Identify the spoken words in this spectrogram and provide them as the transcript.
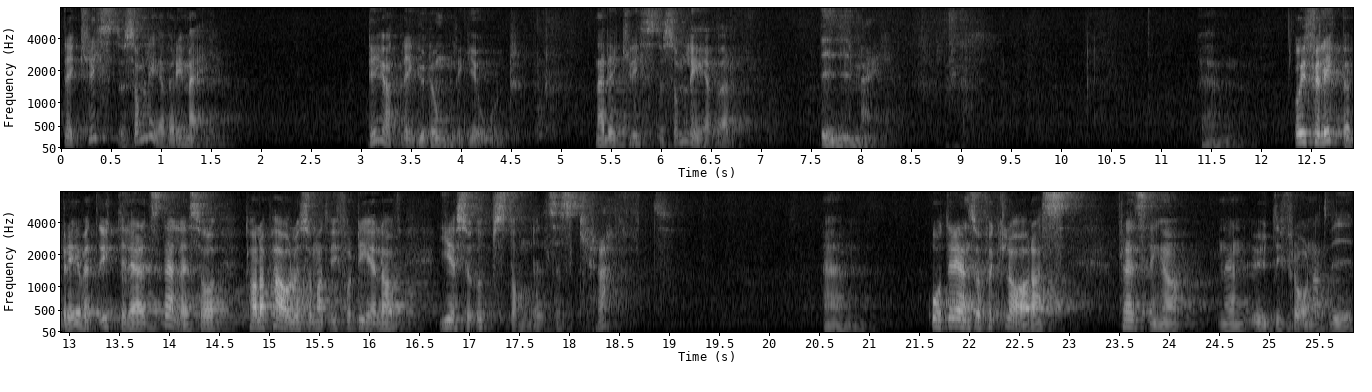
det är Kristus som lever i mig. Det är ju att bli gudomliggjord, när det är Kristus som lever i mig. Ehm, och I Filipperbrevet, ytterligare ett ställe, så talar Paulus om att vi får del av Jesu uppståndelses kraft. Ehm, återigen så förklaras frälsningen utifrån att vi,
